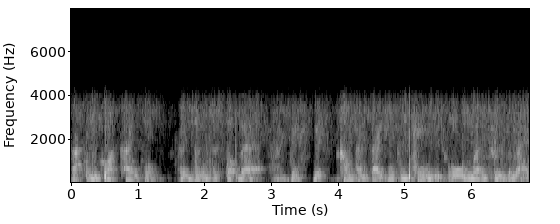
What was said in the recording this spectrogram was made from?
That can be quite painful, but it doesn't just stop there. This, compensation continues way through the leg.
